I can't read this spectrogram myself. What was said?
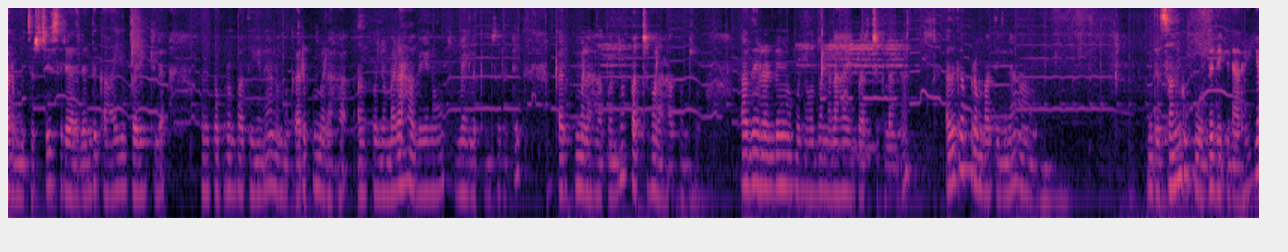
ஆரம்பிச்சிருச்சு. சரி அதுலேருந்து காயும் பறிக்கல. அதுக்கப்புறம் பார்த்திங்கன்னா நம்ம கருப்பு மிளகாய் அது கொஞ்சம் மிளகாய் வேணும் சமையலுக்குன்னு சொல்லிட்டு கருப்பு மிளகாய் கொஞ்சம் பச்சை மிளகாய் கொஞ்சம். அது ரெண்டும் கொஞ்சம் கொஞ்சம் மிளகாயை பறிச்சுக்கலாங்க. அதுக்கப்புறம் பார்த்திங்கன்னா இந்த சங்குப்பூ வந்து இன்றைக்கி நிறைய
